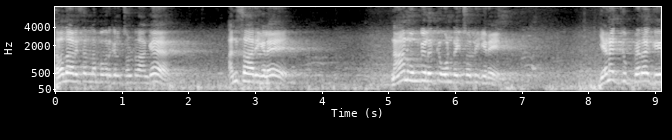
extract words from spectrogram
சலதாலி செல்லம் அவர்கள் சொல்றாங்க அன்சாரிகளே நான் உங்களுக்கு ஒன்றை சொல்லுகிறேன். எனக்கு பிறகு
